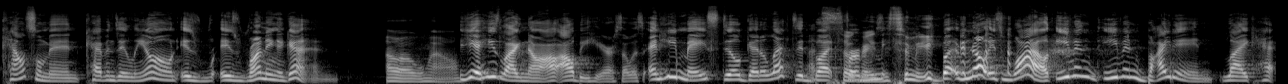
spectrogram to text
councilmen kevin de leon is is running again Oh wow. yeah he's like no i'll, I'll be here so it's and he may still get elected but so for crazy me, to me. but no it's wild even even biden like ha-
